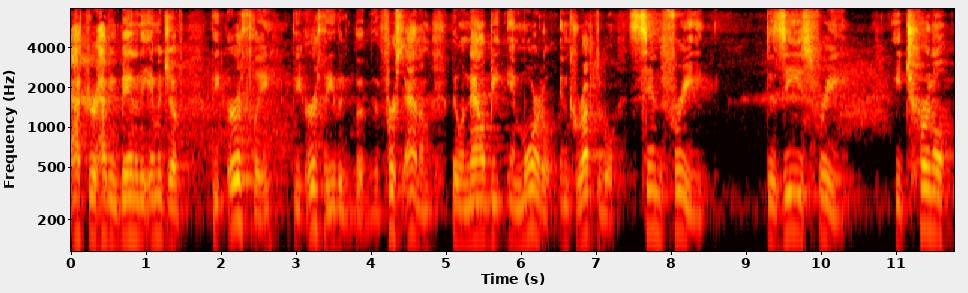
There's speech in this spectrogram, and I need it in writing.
after having been in the image of the earthly, the earthy, the, the, the first Adam, they will now be immortal, incorruptible, sin free, disease free, eternal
